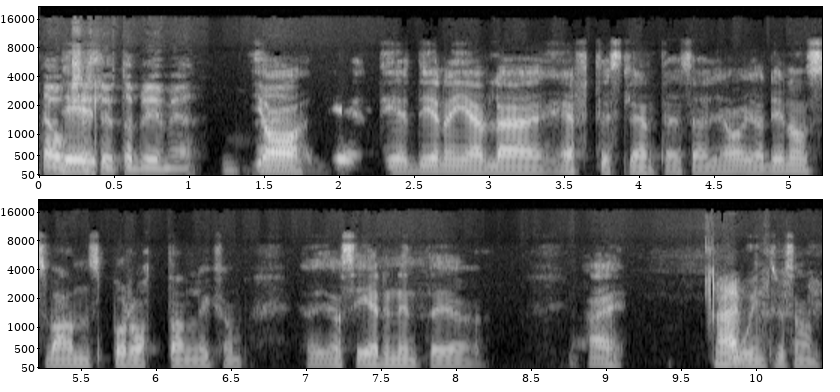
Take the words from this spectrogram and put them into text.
jag har också Det- slutat bry mig. Ja, det, det, det är någon jävla eftersläntrare. Så här, ja, ja, det är någon svans på råttan liksom. Jag, jag ser den inte. Jag, nej, Nej. ointressant.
